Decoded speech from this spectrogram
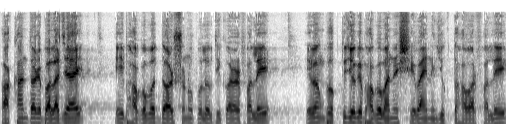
পক্ষান্তরে বলা যায়, এই ভগবত দর্শন উপলব্ধি করার ফলে এবং ভক্তিযোগে ভগবানের সেবায় নিযুক্ত হওয়ার ফলে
